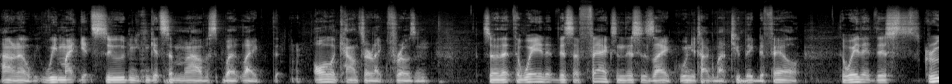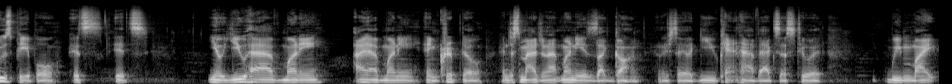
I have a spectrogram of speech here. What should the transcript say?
I don't know, we might get sued and you can get some out of us, but like all accounts are like frozen. So that the way that this affects, and this is like when you talk about too big to fail, the way that this screws people, it's it's you know you have money, I have money in crypto, and just imagine that money is like gone, and they say like you can't have access to it. We might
